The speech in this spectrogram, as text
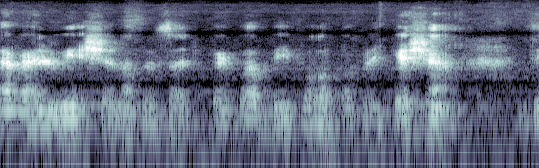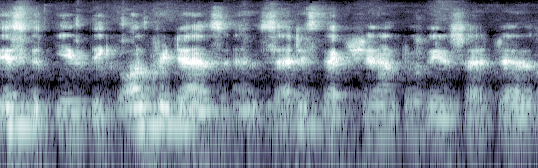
evaluation of research paper before publication. This will give the confidence and satisfaction to the researchers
